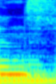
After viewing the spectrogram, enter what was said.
Since.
